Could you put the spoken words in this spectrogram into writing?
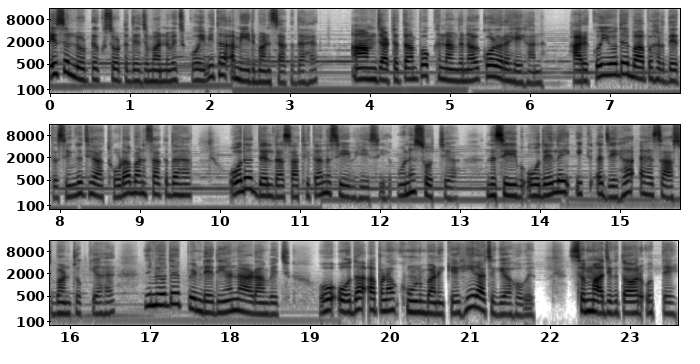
ਇਸ ਲੁੱਟ ਸੁੱਟ ਦੇ ਜ਼ਮਾਨੇ ਵਿੱਚ ਕੋਈ ਵੀ ਤਾਂ ਅਮੀਰ ਬਣ ਸਕਦਾ ਹੈ। ਆਮ ਜੱਟ ਤਾਂ ਭੁੱਖ ਨੰਗ ਨਾਲ ਘੁਲ ਰਹੇ ਹਨ। ਹਰ ਕੋਈ ਉਹਦੇ ਬਾਪ ਹਰਦੇਤ ਸਿੰਘ ਜਿਹਾ ਥੋੜਾ ਬਣ ਸਕਦਾ ਹੈ। ਉਹਦੇ ਦਿਲ ਦਾ ਸਾਥੀ ਤਾਂ ਨਸੀਬ ਹੀ ਸੀ। ਉਹਨੇ ਸੋਚਿਆ, ਨਸੀਬ ਉਹਦੇ ਲਈ ਇੱਕ ਅਜਿਹਾ ਅਹਿਸਾਸ ਬਣ ਚੁੱਕਿਆ ਹੈ, ਜਿਵੇਂ ਉਹਦੇ ਪਿੰਡੇ ਦੀਆਂ ਨਾੜਾਂ ਵਿੱਚ ਉਹ ਉਹਦਾ ਆਪਣਾ ਖੂਨ ਬਣ ਕੇ ਹੀ ਰਚ ਗਿਆ ਹੋਵੇ। ਸਮਾਜਿਕ ਤੌਰ ਉੱਤੇ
